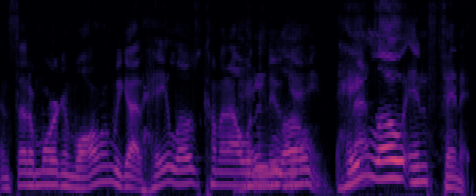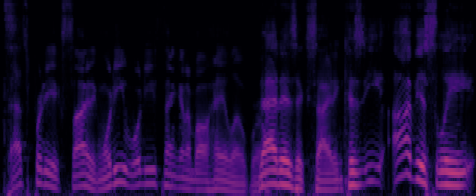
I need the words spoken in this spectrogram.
instead of Morgan Wallen, we got Halos coming out with a new Halo- game. Halo Infinite. that's pretty exciting. What are you What are you thinking about Halo, bro? That is exciting because obviously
